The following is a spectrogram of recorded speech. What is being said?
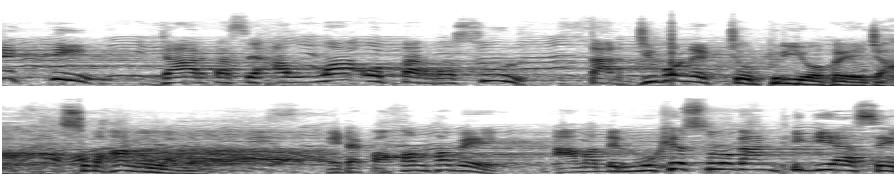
ব্যক্তি যার কাছে আল্লাহ ও তার রসুল তার জীবনের চেয়ে প্রিয় হয়ে যায়। সুবাহান এটা কখন হবে? আমাদের মুখে স্লোগান ঠিকই আছে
